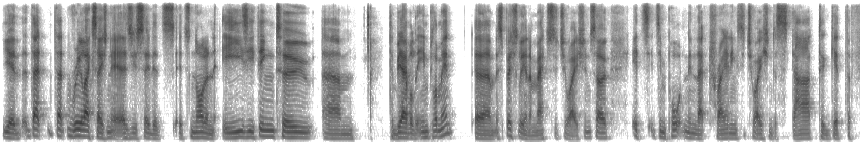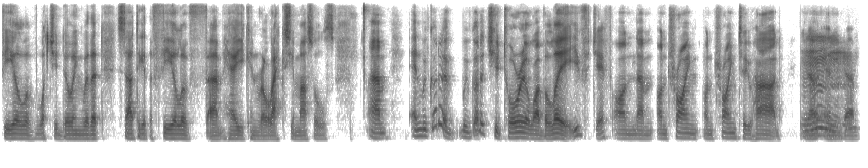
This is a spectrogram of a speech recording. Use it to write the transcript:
yeah, that that relaxation, as you said, it's it's not an easy thing to um, to be able to implement. Um, especially in a match situation. So it's it's important in that training situation to start to get the feel of what you're doing with it, start to get the feel of um, how you can relax your muscles, um, and we've got a we've got a tutorial, I believe, Jeff, on um, on trying on trying too hard, you know, mm. and um,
